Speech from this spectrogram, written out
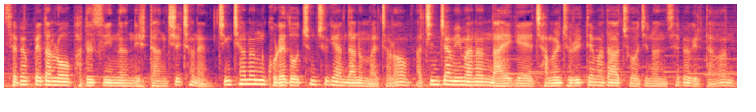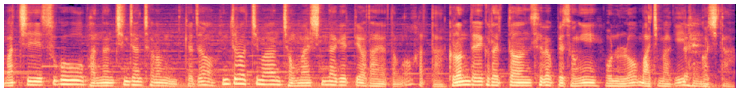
새벽 배달로 받을 수 있는 일당 7천엔. 칭찬은 고래도 춤추게 한다는 말처럼 아침잠이 많은 나에게 잠을 줄일 때마다 주어지는 새벽 일당은 마치 수고 후 받는 칭찬처럼 느껴져 힘들었지만 정말 신나게 뛰어다녔던 것 같다. 그런데 그랬던 새벽 배송이 오늘로 마지막이 된 것이다.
